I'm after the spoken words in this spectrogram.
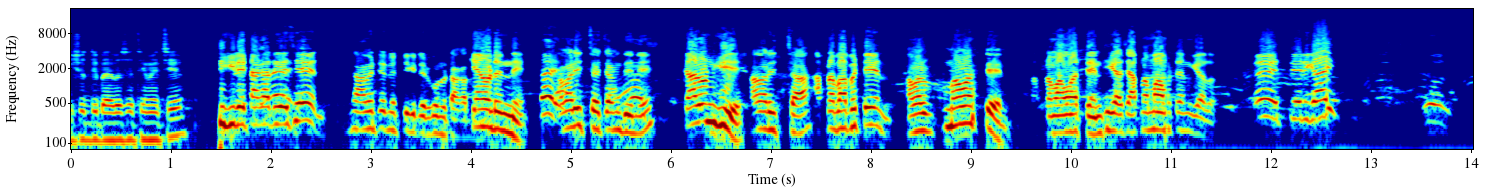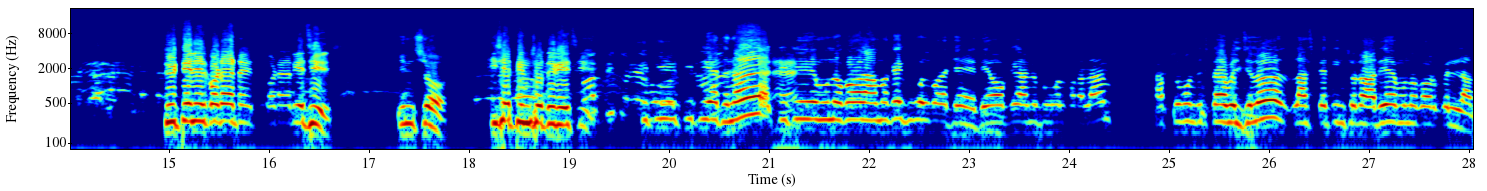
ঈশ্বরদী বাইপাসে থেমেছে। টিকিটের টাকা দিয়েছেন? না আমি ট্রেনের টিকিটের কোনো টাকা কেন ট্রেন? নেই আমার ইচ্ছা হচ্ছে আমি দিইনি। কারণ কি? আমার ইচ্ছা। আপনার বাপের ট্রেন? আমার মামার ট্রেন। আপনার মামার ট্রেন ঠিক আছে আপনার মামার ট্রেন গেল। এই তেরি গাই। তুই ট্রেনের ক টাকা ক টাকা দিয়েছিস? তিনশো। কিসের তিনশো টিটি টিটি আছে না? টিটি মনে কর আমাকে গুগল করেছে। দিয়ে ওকে আমি গুগল করালাম। সাতশো পঞ্চাশ টাকা বলছিল লাস্টে তিনশো টাকা দিয়ে মনে কর করলাম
